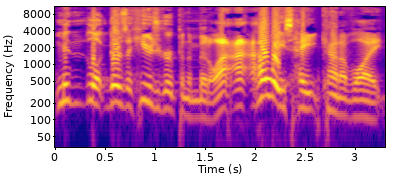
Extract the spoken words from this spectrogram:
I mean, look, there's a huge group in the middle. I, I I always hate kind of like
